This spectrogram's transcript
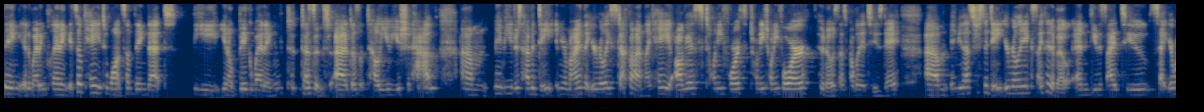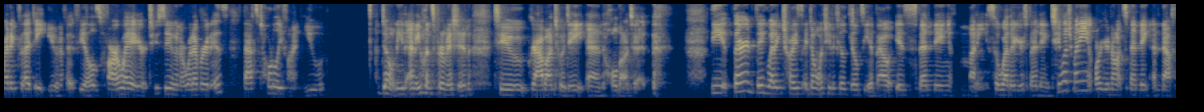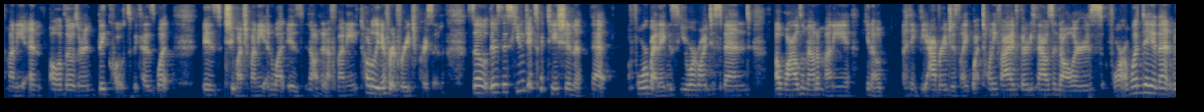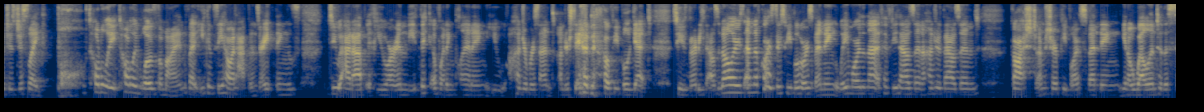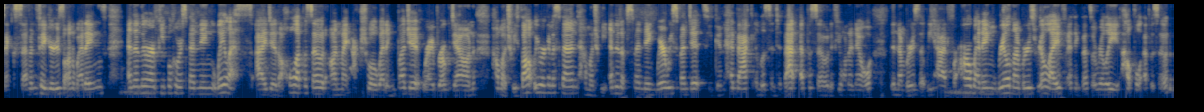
thing in wedding planning. It's okay to want something that the you know big wedding t- doesn't uh, doesn't tell you you should have um, maybe you just have a date in your mind that you're really stuck on like hey august 24th 2024 who knows that's probably a tuesday um, maybe that's just a date you're really excited about and you decide to set your wedding for that date even if it feels far away or too soon or whatever it is that's totally fine. You don't need anyone's permission to grab onto a date and hold on to it The third big wedding choice I don't want you to feel guilty about is spending money. So, whether you're spending too much money or you're not spending enough money, and all of those are in big quotes because what is too much money and what is not enough money, totally different for each person. So, there's this huge expectation that for weddings, you are going to spend a wild amount of money, you know, I think the average is like what twenty five, thirty thousand dollars for a one day event, which is just like totally, totally blows the mind. But you can see how it happens, right? Things do add up. If you are in the thick of wedding planning, you 100% understand how people get to thirty thousand dollars. And of course, there's people who are spending way more than that, fifty thousand, a hundred thousand gosh, I'm sure people are spending, you know, well into the six, seven figures on weddings. And then there are people who are spending way less. I did a whole episode on my actual wedding budget where I broke down how much we thought we were going to spend, how much we ended up spending, where we spent it. So you can head back and listen to that episode if you want to know the numbers that we had for our wedding, real numbers, real life. I think that's a really helpful episode.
